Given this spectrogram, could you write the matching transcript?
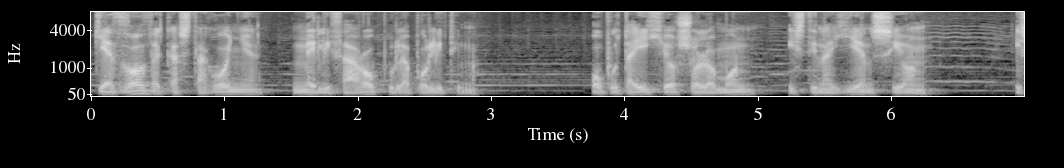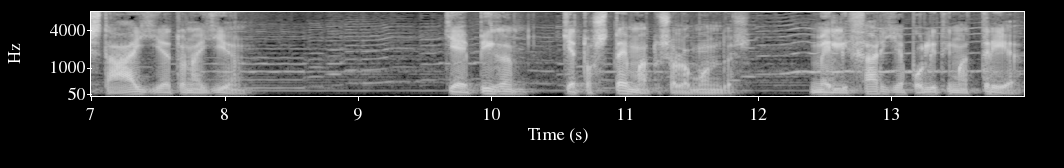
και δώδεκα σταγόνια με λιθαρόπουλα πολύτιμα, όπου τα είχε ο Σολομών εις την Αγίαν Σιών, εις τα Άγια των Αγίων. Και επήγαν και το στέμα τους Σολομώντος, με λιθάρια πολύτιμα τρία,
